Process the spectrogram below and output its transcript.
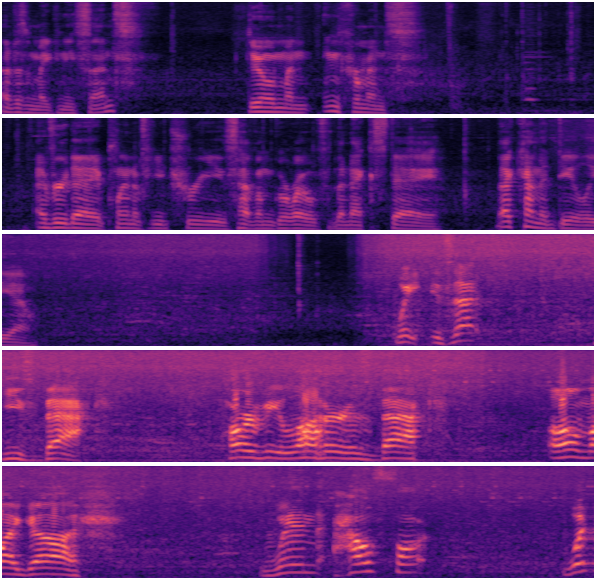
that doesn't make any sense. Do them in increments. Every day, plant a few trees, have them grow for the next day. That kind of dealio. Wait, is that... He's back. Harvey Lauder is back. Oh my gosh. When, how far... What,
